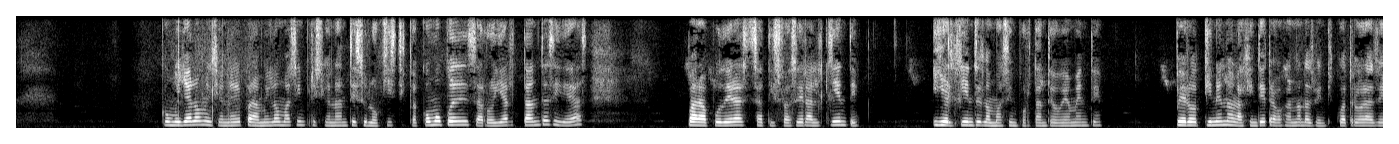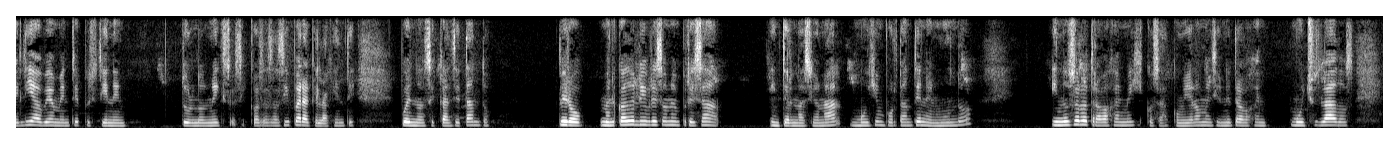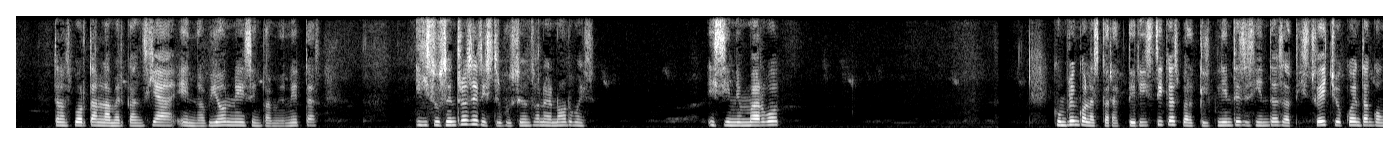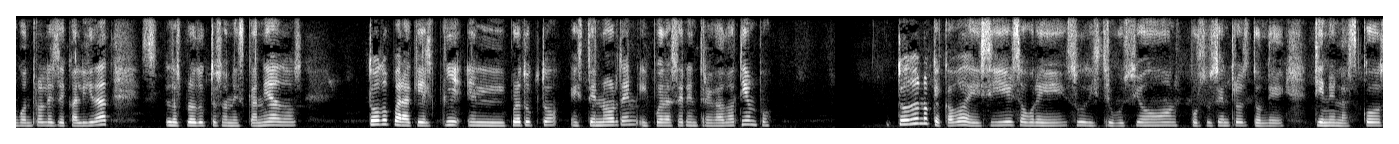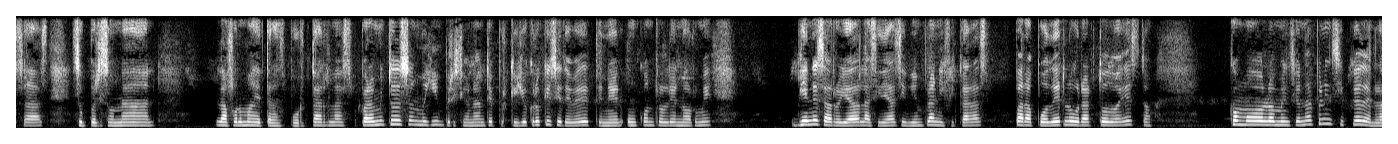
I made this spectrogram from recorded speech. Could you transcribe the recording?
Como ya lo mencioné, para mí lo más impresionante es su logística, cómo pueden desarrollar tantas ideas para poder satisfacer al cliente. Y el cliente es lo más importante, obviamente pero tienen a la gente trabajando las 24 horas del día, obviamente pues tienen turnos mixtos y cosas así para que la gente pues no se canse tanto. Pero Mercado Libre es una empresa internacional muy importante en el mundo y no solo trabaja en México, o sea, como ya lo mencioné, trabaja en muchos lados, transportan la mercancía en aviones, en camionetas y sus centros de distribución son enormes. Y sin embargo, cumplen con las características para que el cliente se sienta satisfecho, cuentan con controles de calidad, los productos son escaneados, todo para que el, el producto esté en orden y pueda ser entregado a tiempo. Todo lo que acabo de decir sobre su distribución, por sus centros donde tienen las cosas, su personal, la forma de transportarlas. Para mí todo eso es muy impresionante porque yo creo que se debe de tener un control enorme, bien desarrolladas las ideas y bien planificadas para poder lograr todo esto. Como lo mencioné al principio del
